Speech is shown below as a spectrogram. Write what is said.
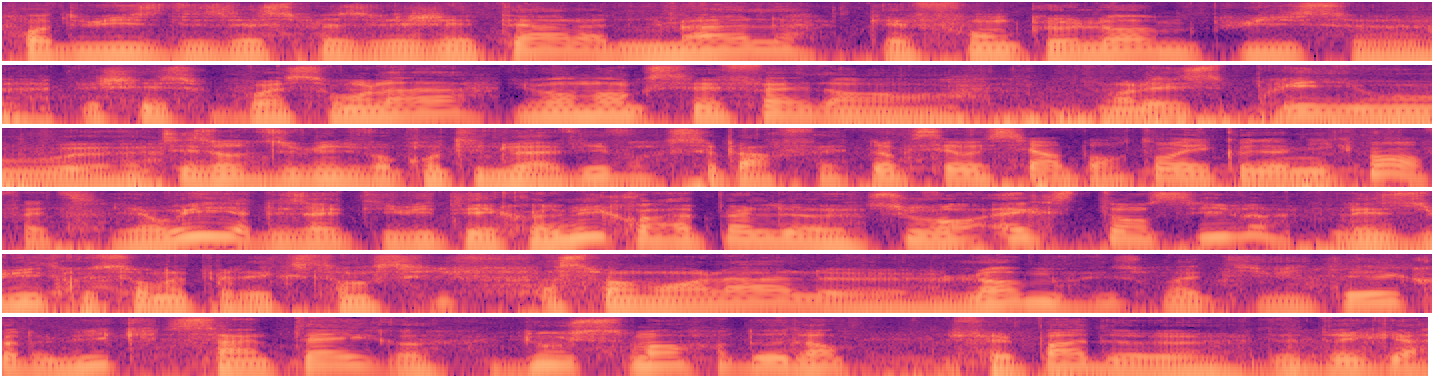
produisent des espèces végétales, animales, qu'elles font que l'homme puisse euh, pêcher ce poisson-là. Du moment que c'est fait dans, dans l'esprit où euh, ces zones humides vont continuer à vivre, c'est parfait. Donc c'est aussi important économiquement en fait Et Oui, il y a des activités économiques qu'on appelle euh, souvent extensives. Les huîtres sont appelées extensifs. À ce moment-là, l'homme et son activité économique s'intègrent doucement dedans. Il ne fait pas de, de dégâts.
